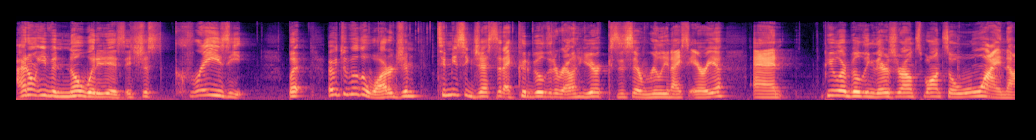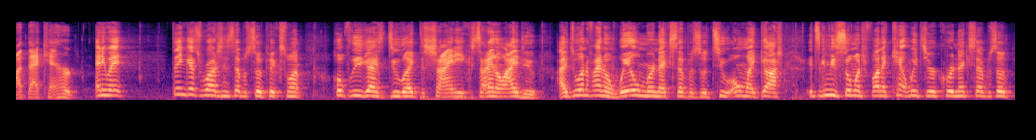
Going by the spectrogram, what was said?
I don't even know what it is. It's just crazy. But I have to build a water gym. Timmy suggested I could build it around here because this is a really nice area. And People are building theirs around spawn, so why not? That can't hurt. Anyway, thank you guys for watching this episode of Pixelmon. Hopefully you guys do like the shiny, because I know I do. I do want to find a Wailmer next episode too. Oh my gosh, it's going to be so much fun. I can't wait to record next episode.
